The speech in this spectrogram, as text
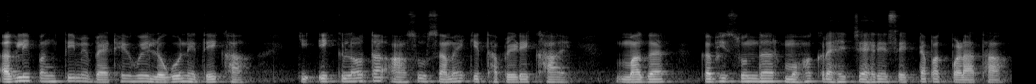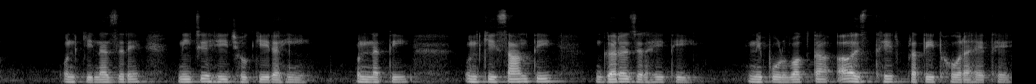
अगली पंक्ति में बैठे हुए लोगों ने देखा कि इकलौता आँसू समय के थपेड़े खाए मगर कभी सुंदर मोहक रहे चेहरे से टपक पड़ा था। उनकी नज़रें नीचे ही झुकी रहीं। उन्नति, उनकी शांति गरज रही थी। निपुण वक्ता अस्थिर प्रतीत हो रहे थे।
